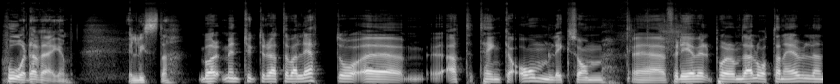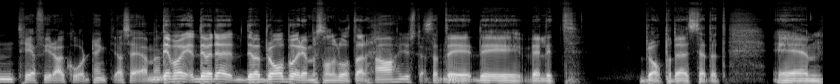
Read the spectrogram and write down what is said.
hårda vägen. Lyssna. Men tyckte du att det var lätt då, eh, att tänka om liksom? Eh, för det är väl, på de där låtarna är det väl en tre, fyra ackord tänkte jag säga. Men, Det var, det, var, det, det var bra att börja med sådana låtar. Ja, just det. Så det, det är väldigt bra på det sättet. Ehm,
